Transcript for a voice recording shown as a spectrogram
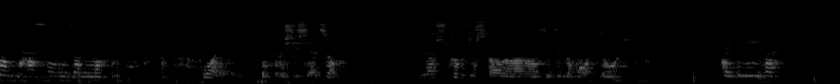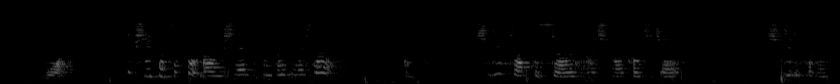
won't be hassling us anymore. Why? Because she said so. You know, she could be just stalling long enough to dig up more dirt. I believe her. Why? If she puts a foot wrong, she ends up in prison herself. She didn't drop the story because she might go to jail. She did it for me.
